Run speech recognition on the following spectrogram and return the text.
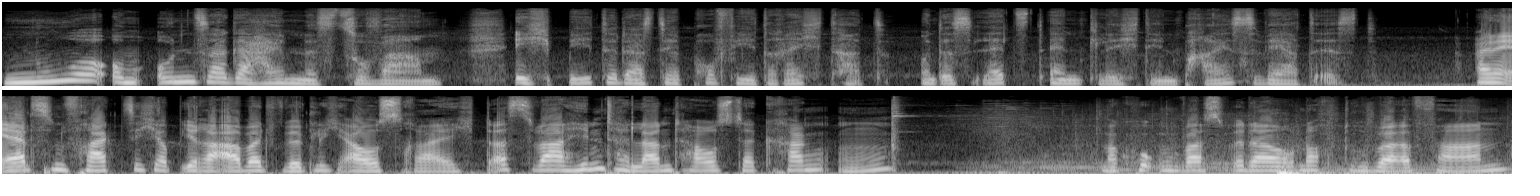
nur um unser Geheimnis zu wahren. Ich bete, dass der Prophet recht hat und es letztendlich den Preis wert ist. Eine Ärztin fragt sich, ob ihre Arbeit wirklich ausreicht. Das war Hinterlandhaus der Kranken. Mal gucken, was wir da noch drüber erfahren.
